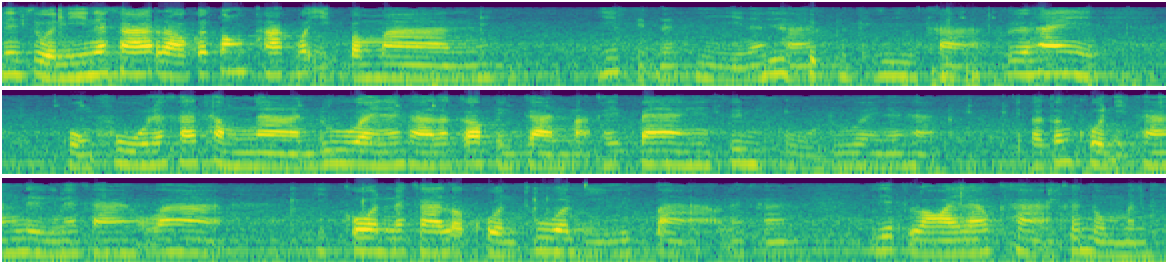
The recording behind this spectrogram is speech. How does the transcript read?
ในส่วนนี้นะคะเราก็ต้องพักไว้อีกประมาณ 20 นาทีนะคะ 20นาทีค่ะ เพื่อให้ผงฟูนะคะทำงานด้วยนะคะ แล้วก็เป็นการหมักให้แป้งเนี่ยขึ้นฟูด้วยนะคะ เราต้องคนอีกครั้งหนึ่งนะคะ ว่าที่ก้นนะคะ เราคนทั่วดีหรือเปล่านะคะ เรียบร้อยแล้วค่ะ ขนมมันเท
